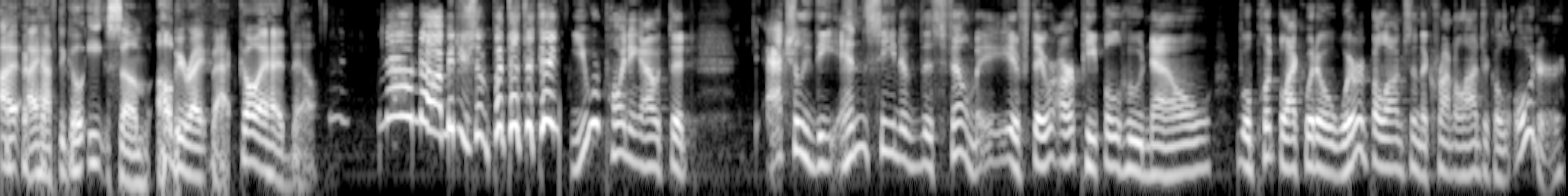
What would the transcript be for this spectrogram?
I, I have to go eat some. I'll be right back. Go ahead now. No, no. I mean, you should, but that's the thing. You were pointing out that actually the end scene of this film, if there are people who now will put Black Widow where it belongs in the chronological order,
